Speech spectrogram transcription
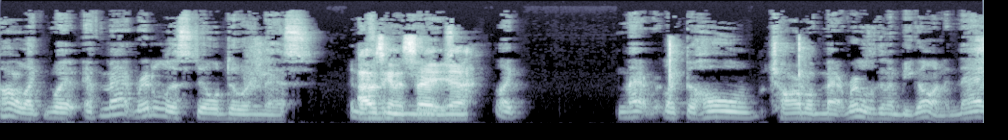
oh, like what if Matt Riddle is still doing this? I was gonna say, yeah. like Matt, like the whole charm of Matt Riddle is going to be gone, and that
